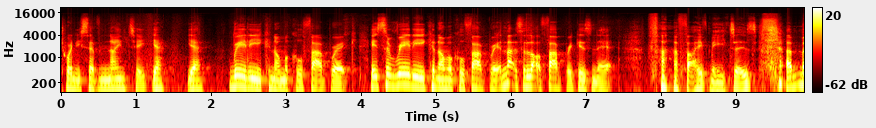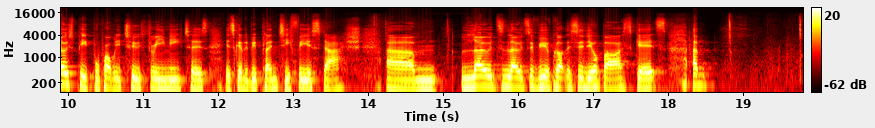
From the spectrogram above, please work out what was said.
27.90? Yeah, yeah. Really economical fabric. It's a really economical fabric, and that's a lot of fabric, isn't it? five meters. Um, most people probably two, three meters. It's going to be plenty for your stash. Um, loads and loads of you have got this in your baskets. Um,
